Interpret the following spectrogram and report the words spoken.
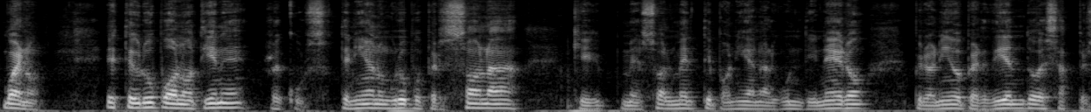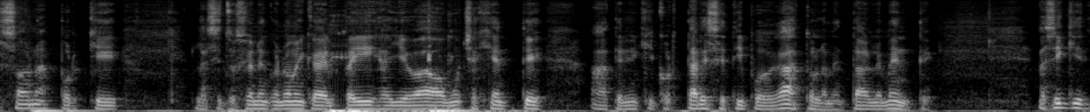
Bueno, este grupo no tiene recursos. Tenían un grupo de personas que mensualmente ponían algún dinero, pero han ido perdiendo esas personas porque la situación económica del país ha llevado a mucha gente a tener que cortar ese tipo de gastos, lamentablemente. Así que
